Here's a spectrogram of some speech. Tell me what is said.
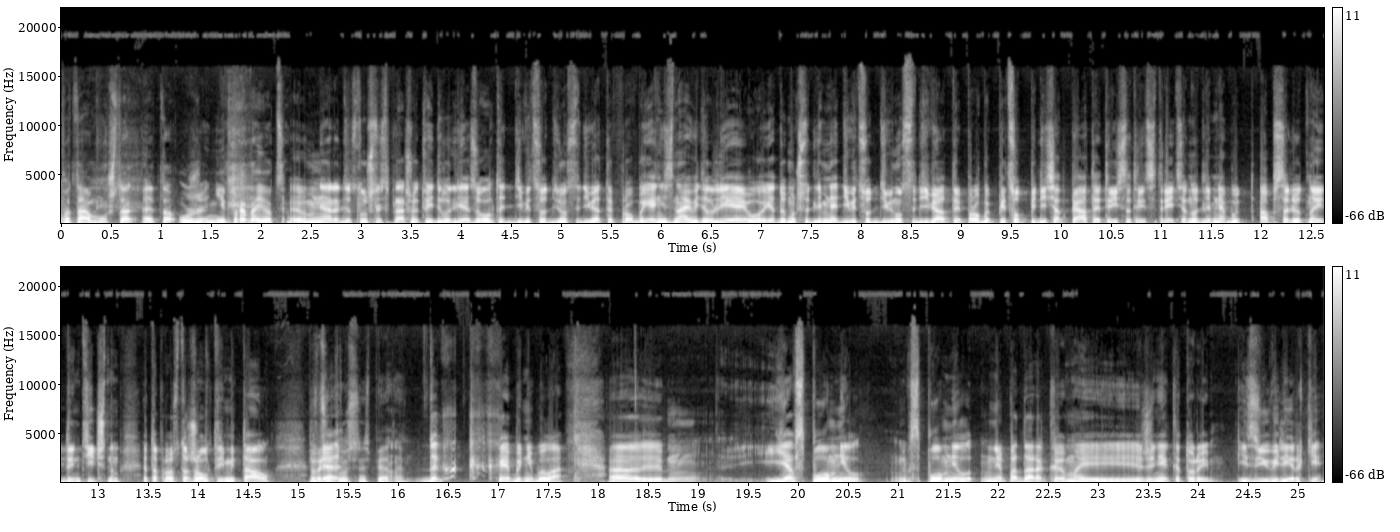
Потому что это уже не продается. Э, У меня радиослушатель спрашивает, видел ли я золото 999 пробы. Я не знаю, видел ли я его. Я думаю, что для меня 999 пробы, 555, 333, оно для меня будет абсолютно идентичным. Это просто желтый металл. Вряд- 585. Да к- какая бы ни была. Э, Я вспомнил, вспомнил подарок моей жене, который из ювелирки.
